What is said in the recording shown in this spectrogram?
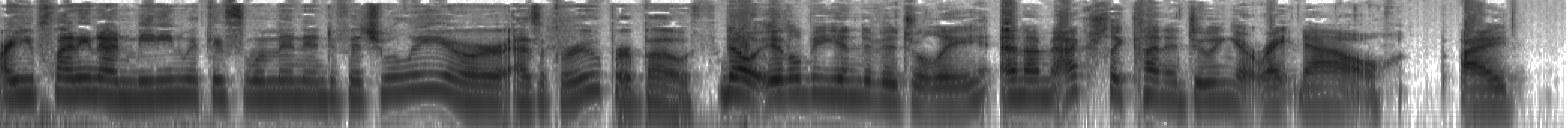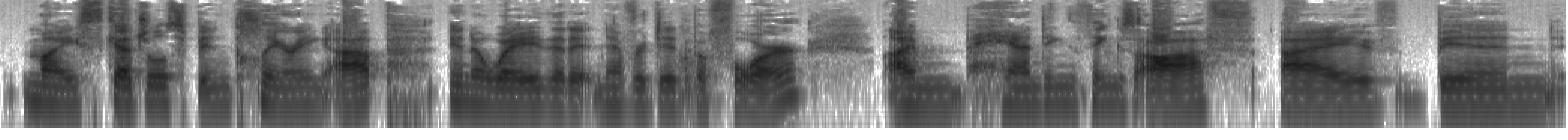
Are you planning on meeting with these women individually or as a group or both? No, it'll be individually. And I'm actually kind of doing it right now. I my schedule's been clearing up in a way that it never did before. I'm handing things off. I've been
